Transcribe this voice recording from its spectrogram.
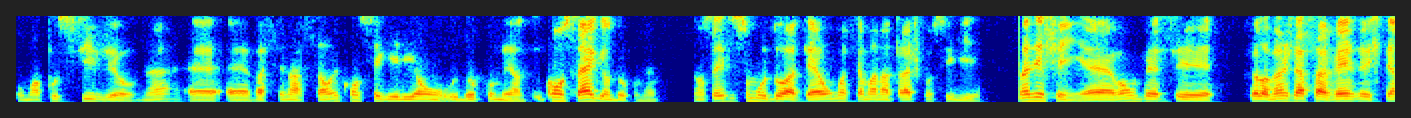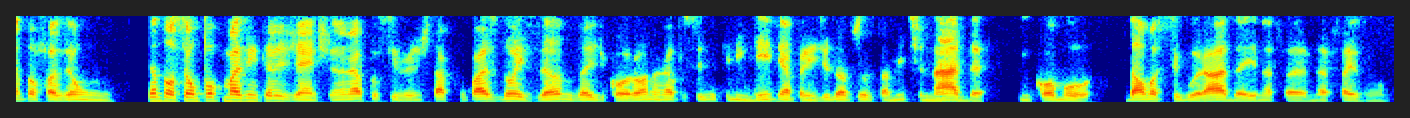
uma possível né, é, é, vacinação e conseguiriam o documento. E conseguem o documento. Não sei se isso mudou até uma semana atrás conseguir. Mas enfim, é, vamos ver se pelo menos dessa vez eles tentam fazer um tentam ser um pouco mais inteligentes. Né? Não é possível. A gente está com quase dois anos aí de corona. Não é possível que ninguém tenha aprendido absolutamente nada em como dar uma segurada aí nessa nessas ondas.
